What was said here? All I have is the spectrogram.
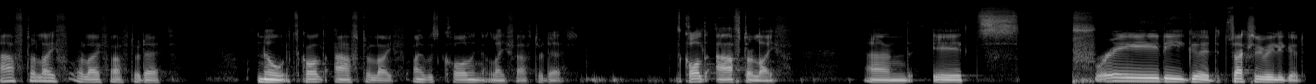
Afterlife or Life After Death? No, it's called Afterlife. I was calling it Life After Death. It's called Afterlife, and it's pretty good. It's actually really good.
